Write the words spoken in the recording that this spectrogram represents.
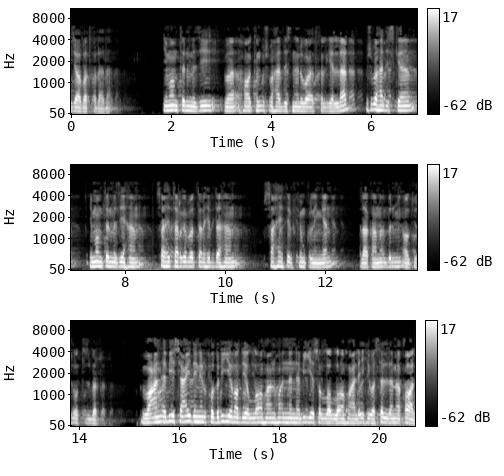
ijobat qiladi imom termiziy va hokim ushbu hadisni rivoyat qilganlar ushbu hadisga imom termiziy ham sahih targ'ibot tarhibda ham sahih deb hukm qilingan raqami bir ming olti yuz o'ttiz bir وعن ابي سعيد الخدري رضي الله عنه ان النبي صلى الله عليه وسلم قال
